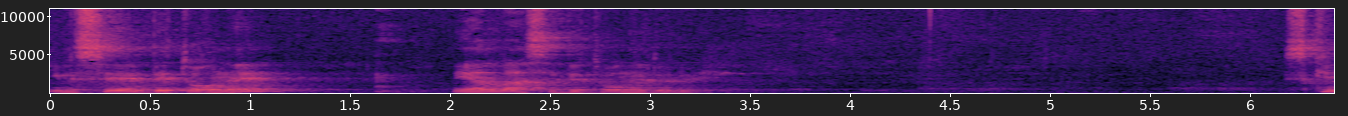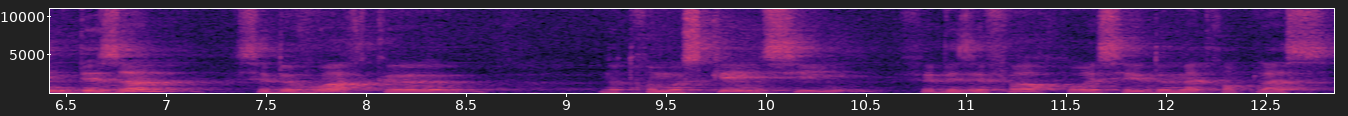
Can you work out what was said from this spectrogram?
il s'est détourné et Allah s'est détourné de lui. Ce qui me désole, c'est de voir que notre mosquée ici fait des efforts pour essayer de mettre en place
